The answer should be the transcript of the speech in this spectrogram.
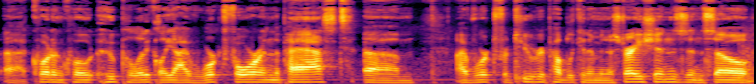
uh, quote unquote, who politically I've worked for in the past. Um, I've worked for two Republican administrations, and so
